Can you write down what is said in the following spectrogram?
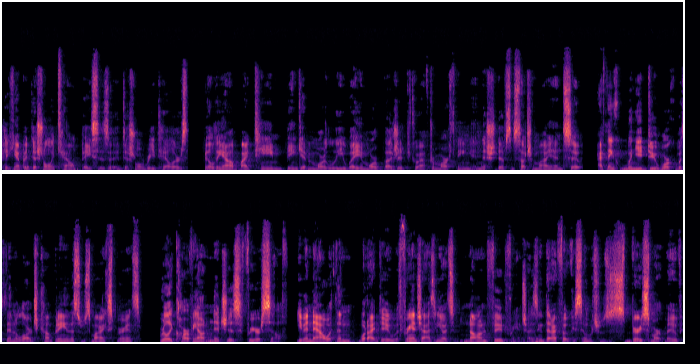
picking up additional account bases, additional retailers, building out my team, being given more leeway and more budget to go after marketing initiatives and such on my end. So I think when you do work within a large company, and this was my experience, really carving out niches for yourself. Even now, within what I do with franchising, you know, it's non food franchising that I focus in, which was a very smart move.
